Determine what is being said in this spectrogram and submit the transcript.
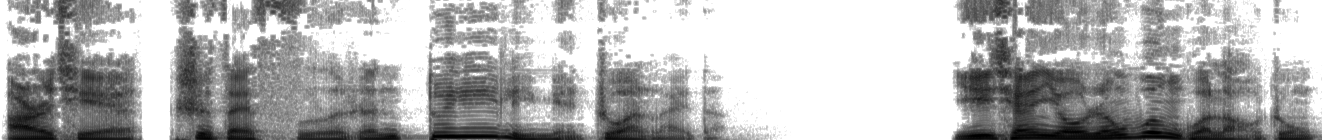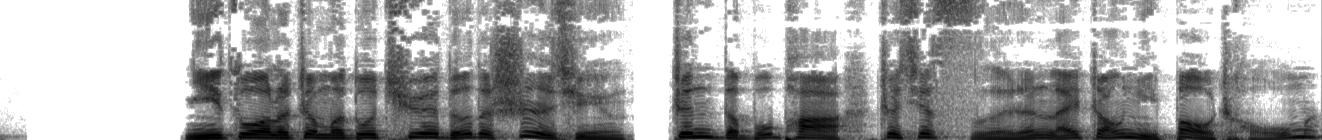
而且是在死人堆里面赚来的。以前有人问过老钟：“你做了这么多缺德的事情，真的不怕这些死人来找你报仇吗？”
